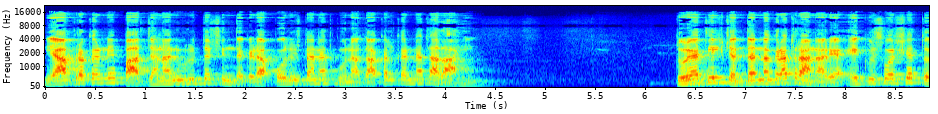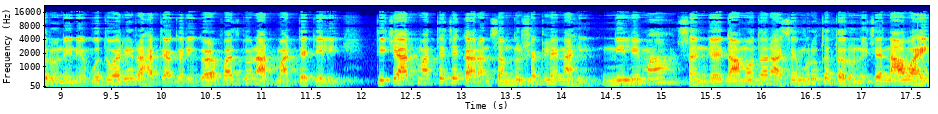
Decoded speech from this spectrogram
या प्रकरणी पाच जणांविरुद्ध शिंदखेडा पोलीस ठाण्यात गुन्हा दाखल करण्यात आला आहे. धुळ्यातील चंदननगरात राहणाऱ्या एकवीस वर्षीय तरुणीने बुधवारी राहत्या घरी गळफास घेऊन आत्महत्या केली. तिचे आत्महत्येचे कारण समजू शकले नाही. निलिमा संजय दामोदर असे मृत तरुणीचे नाव आहे.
